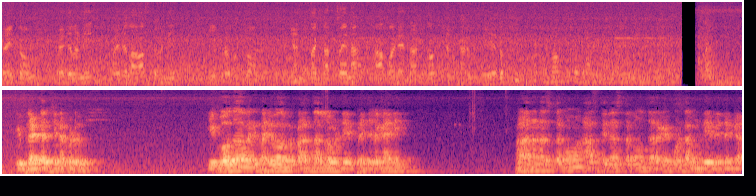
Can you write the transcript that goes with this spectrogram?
దయతో ప్రజలని ప్రజల ఆస్తులని ఈ ప్రభుత్వం ఎంత ఖర్చైనా కాపాడే దాంట్లో వెనకడుగు లేదు. ఈ ఫ్లడ్ వచ్చినప్పుడు ఈ గోదావరి పరివాహక ప్రాంతాల్లో ఉండే ప్రజలు కానీ ప్రాణ నష్టము ఆస్తి నష్టము జరగకుండా ఉండే విధంగా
